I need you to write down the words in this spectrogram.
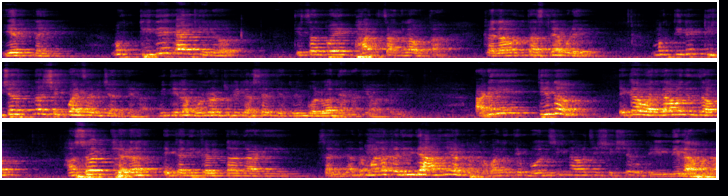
येत नाही. मग तिने काय केलं? तिचा तो एक भाग चांगला होता. कलावंत असल्यामुळे. मग तिने टीचर्सना शिकवायचा विचार केला. मी तिला बोललो तुम्ही लक्षात घ्या तुम्ही बोलवा त्यांना केव्हा तरी. आणि तिनं एका वर्गामध्ये जाऊन हसत खेळत एखादी कविता गाणी सांगितलं. आता मला कधी कधी आजही आठवतो. मला ते बोलसिंग नावाचे शिक्षक होते हिंदीला आम्हाला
